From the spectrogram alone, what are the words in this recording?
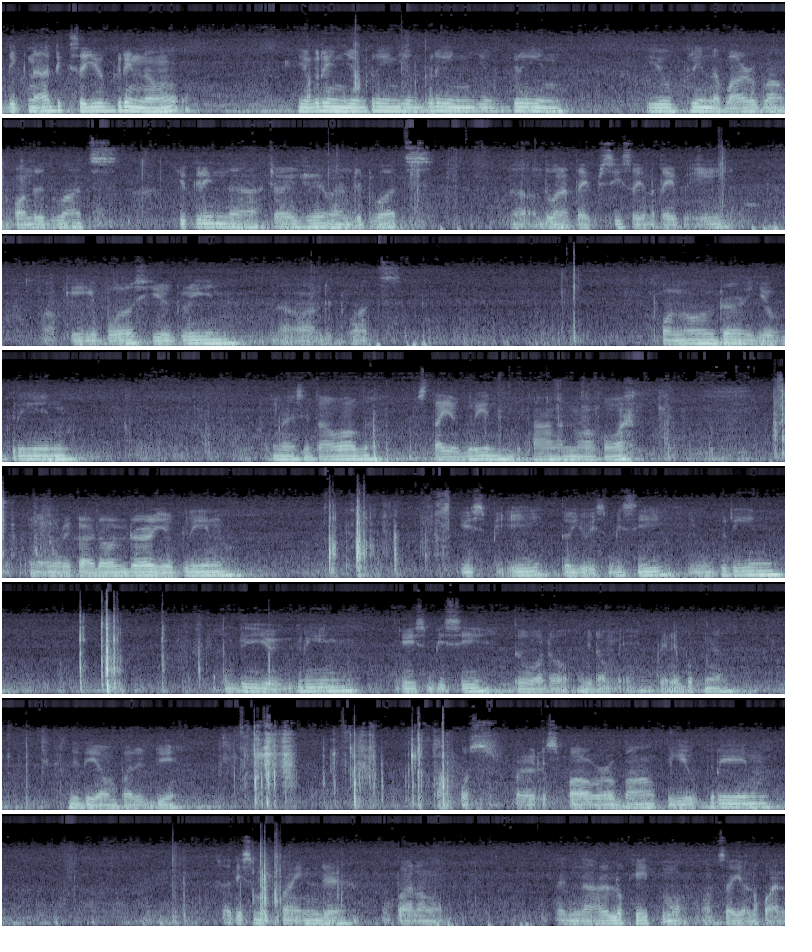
Adik na adik sa Ugreen, no? Ugreen, Ugreen, Ugreen, Ugreen. Ugreen na power bank, 100 watts. Ugreen na charger, 100 watts. Uh, doon na type C, sa'yo na type A. Okay, boss, Ugreen na 100 watts. Phone holder, Ugreen. Ano si tawag? Basta Ugreen, butangan mga kuha. Memory card holder, Ugreen. USB-A to USB-C, Ugreen. Abi, Ugreen. USB-C to ano, ginamit. Pinibot nga. Hindi ang pa di. Tapos, wireless power bank, Ugreen. Sa this mag finder, parang na-locate mo. Ang sa'yo na kuan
